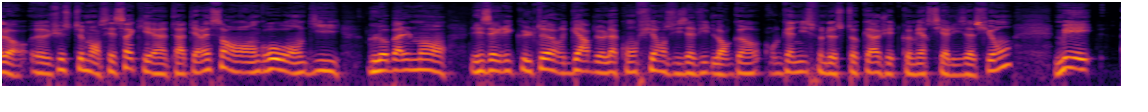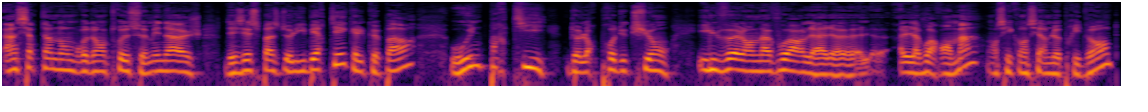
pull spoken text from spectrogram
Alors euh, justement, c'est ça qui est intéressant. En gros, on dit globalement, les agriculteurs gardent la confiance vis-à-vis de l'organisme de stockage et de commercialisation, mais un certain nombre d'entre eux se ménagent des espaces de liberté quelque part, où une partie de leur production, ils veulent en avoir l'avoir en main en ce qui concerne le prix de vente,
